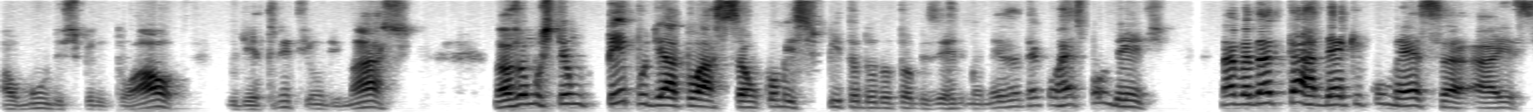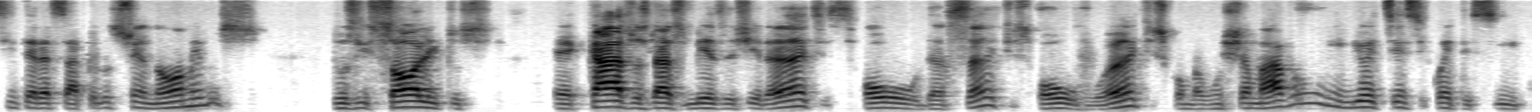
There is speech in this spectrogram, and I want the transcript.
ao mundo espiritual, no dia 31 de março, nós vamos ter um tempo de atuação como espírita do Dr. Bezerra de Menezes até correspondente. Na verdade, Kardec começa a se interessar pelos fenômenos, dos insólitos casos das mesas girantes, ou dançantes, ou voantes, como alguns chamavam, em 1855.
